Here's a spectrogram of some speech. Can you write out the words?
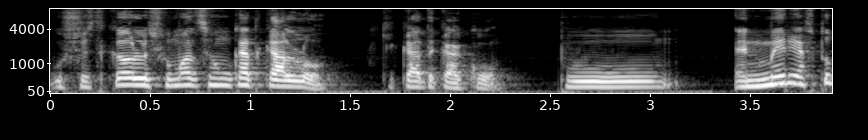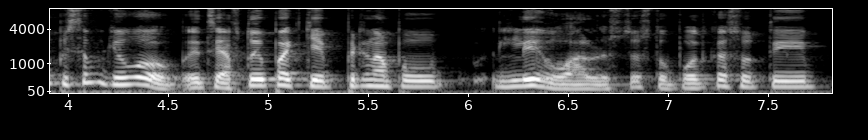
ουσιαστικά όλες οι ομάδες έχουν κάτι καλό και κάτι κακό. Που εν μέρει αυτό πιστεύω κι εγώ. Έτσι, αυτό είπα και πριν από λίγο άλλωστε στο podcast ότι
